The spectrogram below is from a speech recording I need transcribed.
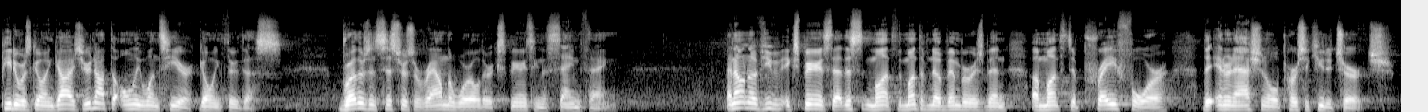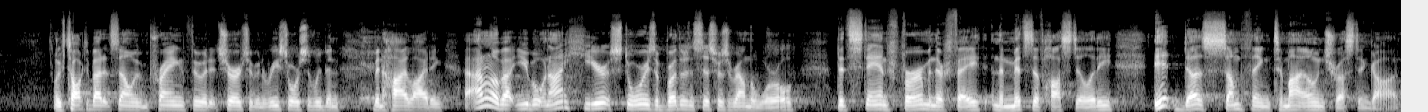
Peter was going, Guys, you're not the only ones here going through this. Brothers and sisters around the world are experiencing the same thing. And I don't know if you've experienced that this month. The month of November has been a month to pray for the international persecuted church. We've talked about it some. We've been praying through it at church. Have been resources we've been, been highlighting. I don't know about you, but when I hear stories of brothers and sisters around the world that stand firm in their faith in the midst of hostility, it does something to my own trust in God.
